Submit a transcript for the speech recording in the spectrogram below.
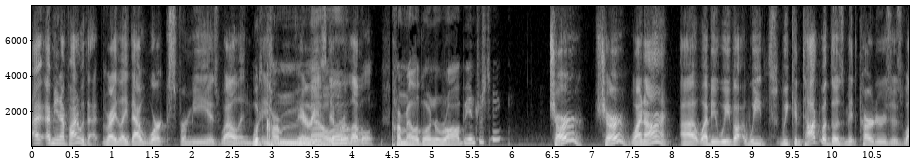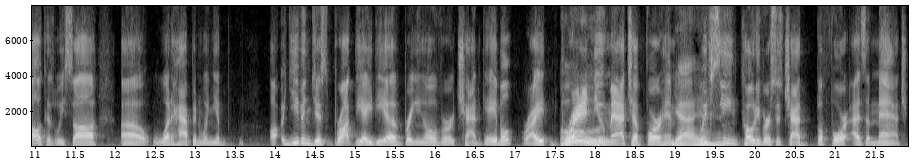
I, I, mean, I'm fine with that, right? Like that works for me as well. And would in Carmelo, various different level. Carmelo going to Raw be interesting? Sure, sure. Why not? Uh, I mean, we've uh, we we can talk about those mid carders as well because we saw uh, what happened when you uh, even just brought the idea of bringing over Chad Gable, right? Brand Ooh. new matchup for him. Yeah, yeah we've yeah. seen Cody versus Chad before as a match,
